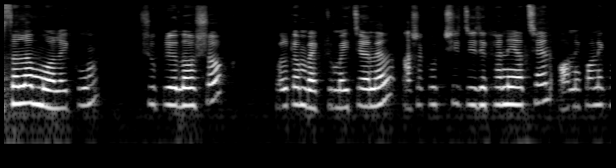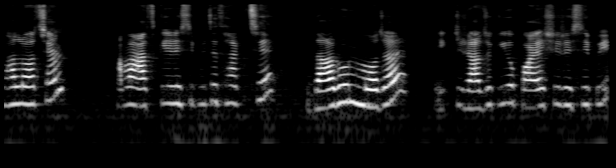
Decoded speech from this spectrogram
আসসালামু আলাইকুম। সুপ্রিয় দর্শক welcome back to my channel আশা করছি যে যেখানে আছেন অনেক অনেক ভালো আছেন। আমার আজকের রেসিপিতে থাকছে দারুণ মজার একটি রাজকীয় পায়েসের রেসিপি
